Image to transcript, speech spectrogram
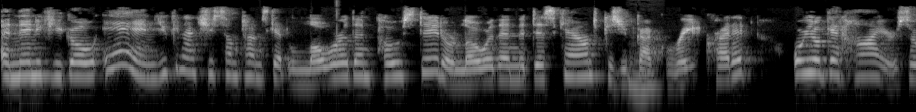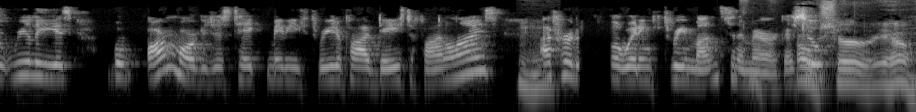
And then if you go in, you can actually sometimes get lower than posted or lower than the discount because you've mm-hmm. got great credit, or you'll get higher. So it really is. But our mortgages take maybe three to five days to finalize. Mm-hmm. I've heard of people waiting three months in America. So oh, sure, yeah.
